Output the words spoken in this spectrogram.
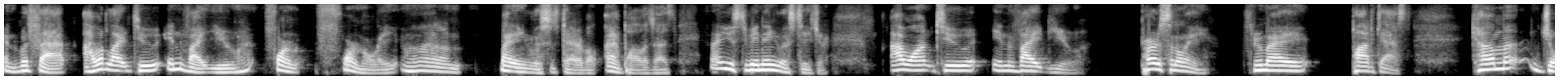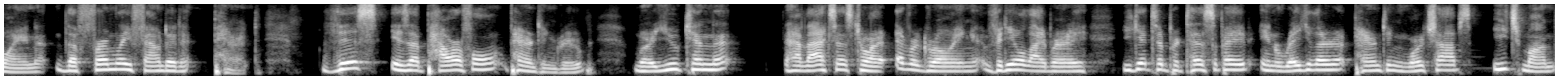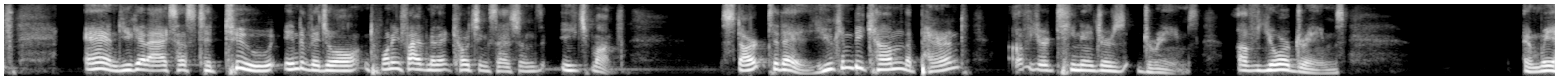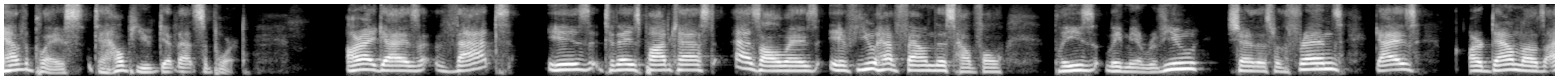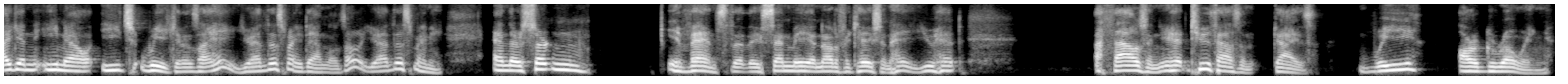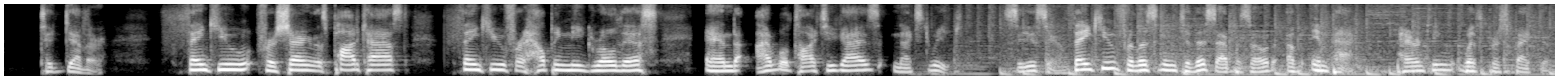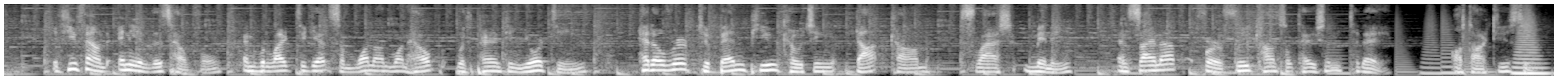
And with that, I would like to invite you form formally. Um, my English is terrible. I apologize. I used to be an English teacher. I want to invite you personally through my podcast. Come join the firmly founded parent. This is a powerful parenting group where you can have access to our ever growing video library. You get to participate in regular parenting workshops each month, and you get access to two individual 25 minute coaching sessions each month. Start today. You can become the parent of your teenager's dreams, of your dreams. And we have the place to help you get that support. All right, guys, that is today's podcast. As always, if you have found this helpful, please leave me a review, share this with friends. Guys, our downloads, I get an email each week and it's like, hey, you had this many downloads. Oh, you had this many. And there's certain events that they send me a notification. Hey, you hit a thousand, you hit 2,000. Guys, we are growing together. Thank you for sharing this podcast. Thank you for helping me grow this. And I will talk to you guys next week. See you soon. Thank you for listening to this episode of Impact Parenting with Perspective. If you found any of this helpful and would like to get some one on one help with parenting your team, head over to benpughcoaching.com slash mini and sign up for a free consultation today. I'll talk to you soon.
